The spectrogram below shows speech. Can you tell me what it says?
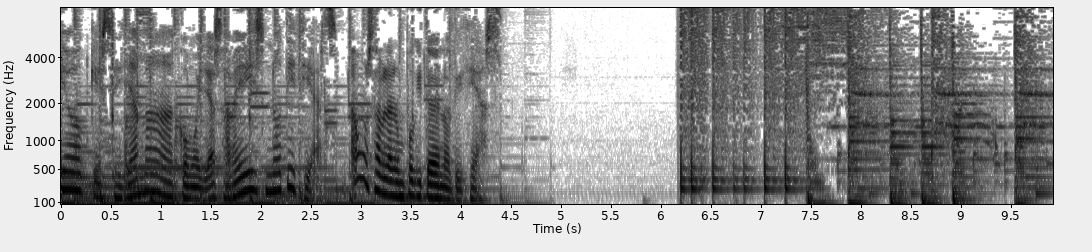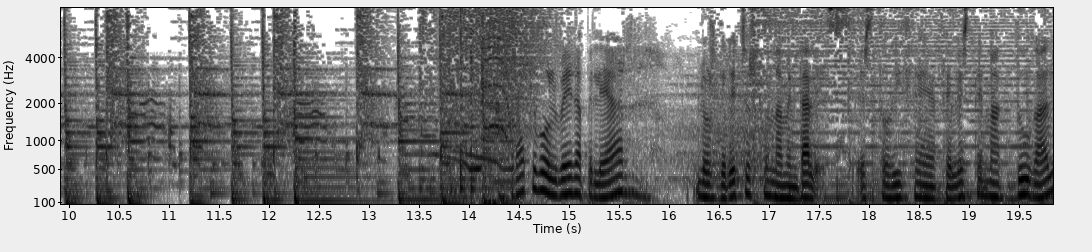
Que se llama, como ya sabéis, Noticias. Vamos a hablar un poquito de noticias. Habrá que volver a pelear los derechos fundamentales. Esto dice Celeste McDougall,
